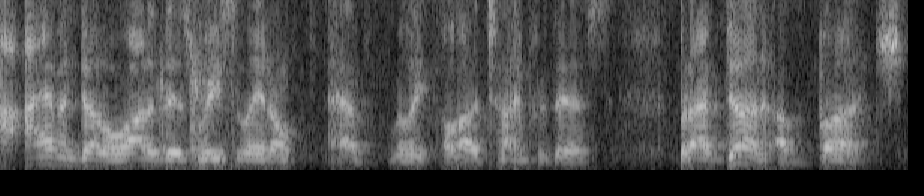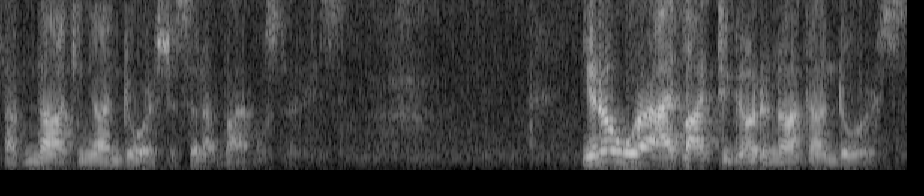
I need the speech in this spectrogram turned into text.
I haven't done a lot of this recently. I don't have really a lot of time for this. But I've done a bunch of knocking on doors to set up Bible studies. You know where I'd like to go to knock on doors?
